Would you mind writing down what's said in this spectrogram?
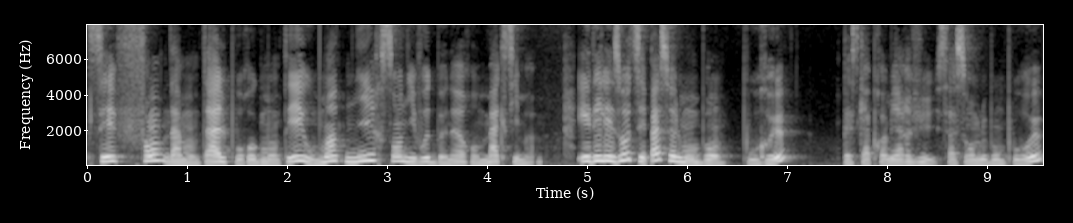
C'est fondamental pour augmenter ou maintenir son niveau de bonheur au maximum. Aider les autres, c'est pas seulement bon pour eux, parce qu'à première vue, ça semble bon pour eux,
